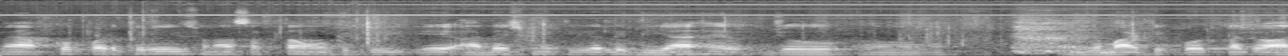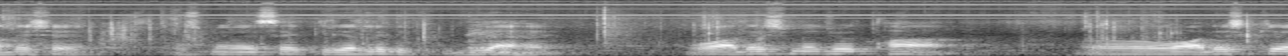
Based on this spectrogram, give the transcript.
मैं आपको पढ़ के भी सुना सकता हूँ क्योंकि ये आदेश में क्लियरली दिया है जो एमआरटी कोर्ट का जो आदेश है उसमें वैसे क्लियरली दिया है। वो आदेश में जो था वो आदेश के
